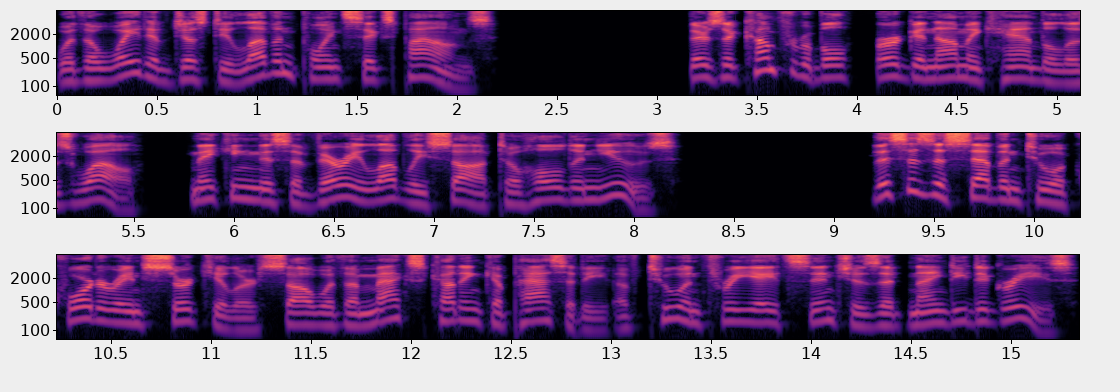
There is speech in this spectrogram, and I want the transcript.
with a weight of just 11.6 pounds. There's a comfortable, ergonomic handle as well, making this a very lovely saw to hold and use. This is a 7 to a quarter inch circular saw with a max cutting capacity of 2 and 3 eighths inches at 90 degrees.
